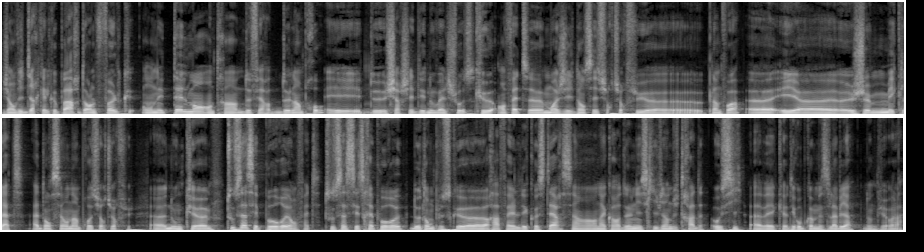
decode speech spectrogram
j'ai envie de dire quelque part dans le folk, on est tellement en train de faire de l'impro et de chercher des nouvelles choses que en fait euh, moi j'ai dansé sur Turfu euh, plein de fois euh, et je m'éclate à danser en impro sur Turfu. Donc tout ça c'est poreux en fait. Tout ça c'est très poreux, d'autant plus que Raphaël Descoster c'est un accordéoniste qui vient du trad aussi avec des groupes comme Slabia. Donc voilà.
